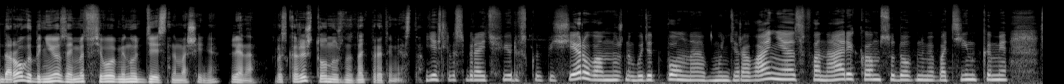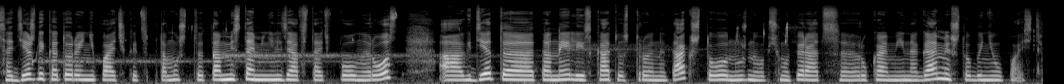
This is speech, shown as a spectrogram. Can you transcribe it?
Дорога до нее займет всего минут 10 на машине. Лена, расскажи, что нужно знать про это место. Если вы собираетесь в Юрьевскую пещеру, вам нужно будет полное обмундирование с фонариком, с удобными ботинками, с одеждой, которая не пачкается, потому что там местами нельзя встать в полный рост, а где-то тоннели и скаты устроены так, что нужно, в общем, упираться руками и ногами, чтобы не упасть.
